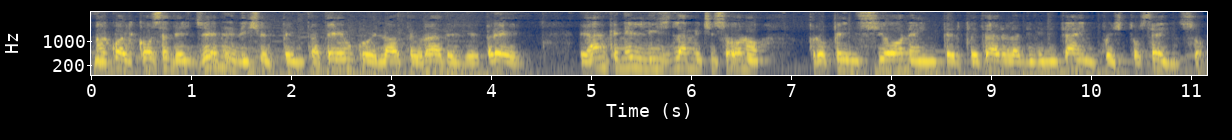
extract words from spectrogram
ma qualcosa del genere dice il Pentateuco e la Torah degli ebrei. E anche nell'Islam ci sono propensione a interpretare la divinità in questo senso.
